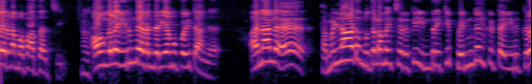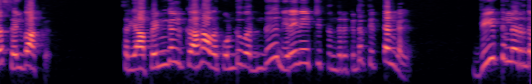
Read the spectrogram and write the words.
பேரை நம்ம பார்த்தாச்சு. அவங்க எல்லாம் இருந்த இடம் தெரியாம போயிட்டாங்க. அதனால தமிழ்நாடு முதலமைச்சருக்கு இன்றைக்கு பெண்கள் கிட்ட இருக்கிற செல்வாக்கு. சரியா? பெண்களுக்காக அவர் கொண்டு வந்து நிறைவேற்றி தந்திருக்கின்ற திட்டங்கள். வீட்டில் இருந்த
